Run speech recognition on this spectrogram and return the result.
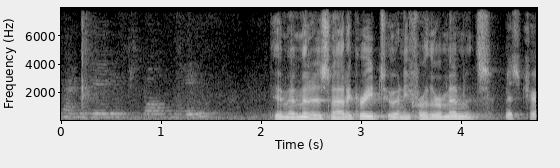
ten yeas, twelve nays. The amendment is not agreed to. Any further amendments? Mr. Chairman.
